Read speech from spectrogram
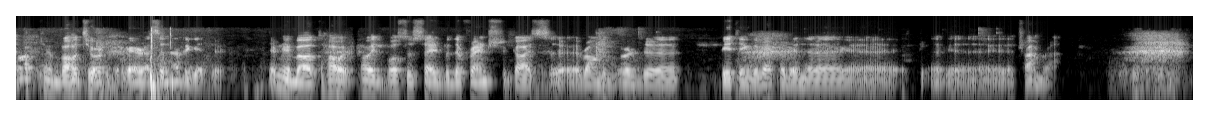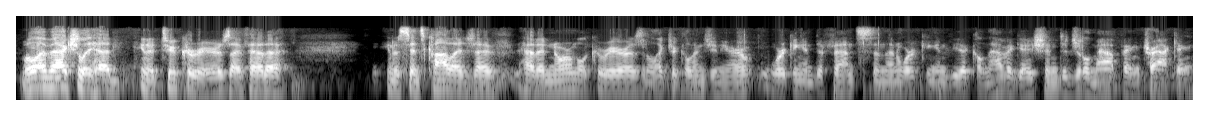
talk about your career as a navigator. Tell me about how, how it was to sail with the French guys uh, around the world, uh, beating the record in the uh, uh. Well, I've actually had you know two careers. I've had a you know since college I've had a normal career as an electrical engineer, working in defense and then working in vehicle navigation, digital mapping, tracking,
